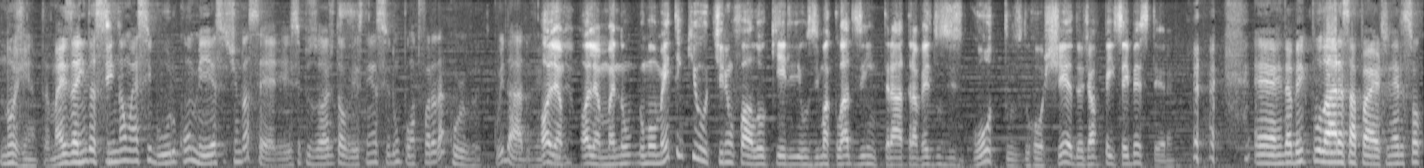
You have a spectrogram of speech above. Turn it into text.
nojenta. Mas ainda assim não é seguro comer assistindo a série. Esse episódio talvez tenha sido um ponto fora da curva. Cuidado, gente. Olha, olha, mas no, no momento em que o Tyrion falou que ele, os Imaculados iam entrar através dos esgotos do Rochedo, eu já pensei besteira. é, ainda bem que pularam essa parte, né? Eles só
